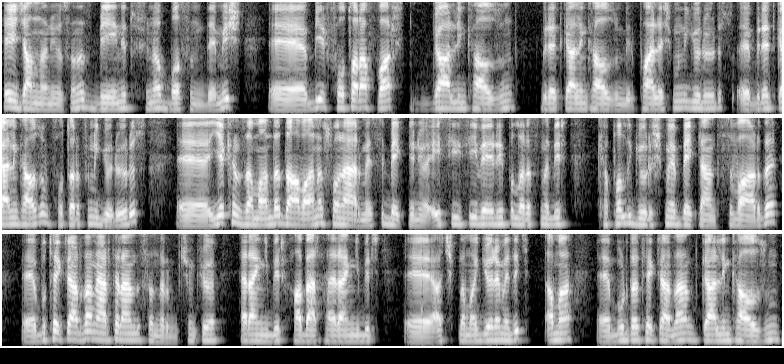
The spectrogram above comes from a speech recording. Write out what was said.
Heyecanlanıyorsanız beğeni tuşuna basın demiş. E, bir fotoğraf var. Garlinghouse'un Brett Garlinghouse'un bir paylaşımını görüyoruz. E, Brett Garlinghouse'un fotoğrafını görüyoruz. E, yakın zamanda davanın sona ermesi bekleniyor. SEC ve Ripple arasında bir kapalı görüşme beklentisi vardı. E, bu tekrardan ertelendi sanırım. Çünkü herhangi bir haber, herhangi bir e, açıklama göremedik. Ama e, burada tekrardan Garlinghouse'un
